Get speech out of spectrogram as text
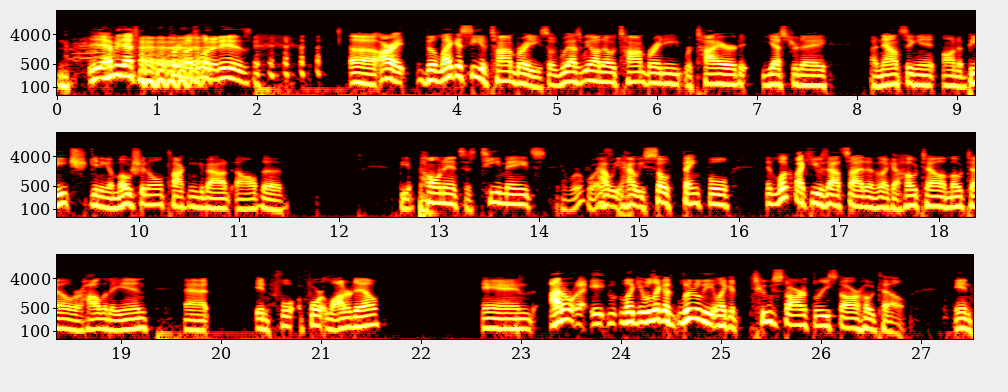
yeah, I mean that's pretty much what it is. Uh, all right, the legacy of Tom Brady. So as we all know, Tom Brady retired yesterday, announcing it on a beach, getting emotional, talking about all the the opponents, his teammates, Yeah, where was how he? how he's so thankful. It looked like he was outside of like a hotel, a motel, or a Holiday Inn at in Flo- Fort Lauderdale, and I don't it, like it was like a literally like a two star, three star hotel in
